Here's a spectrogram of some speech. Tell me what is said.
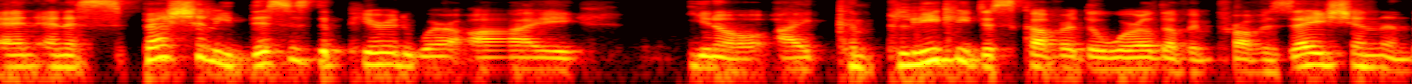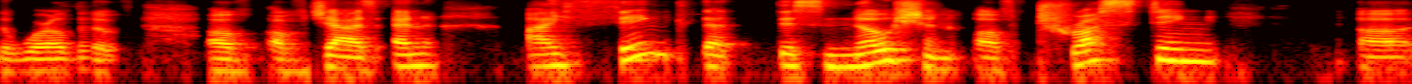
and, and especially this is the period where I, you know, I completely discovered the world of improvisation and the world of, of, of jazz. And I think that this notion of trusting uh,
